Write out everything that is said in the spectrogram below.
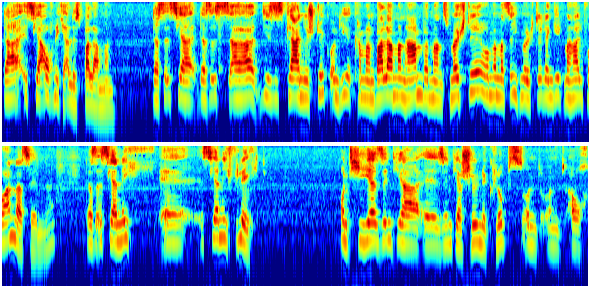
Da ist ja auch nicht alles Ballermann. Das ist ja, das ist äh, dieses kleine Stück und hier kann man Ballermann haben, wenn man es möchte und wenn man es nicht möchte, dann geht man halt woanders hin. Ne? Das ist ja nicht, äh, ist ja nicht Pflicht. Und hier sind ja, äh, sind ja schöne Clubs und, und auch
